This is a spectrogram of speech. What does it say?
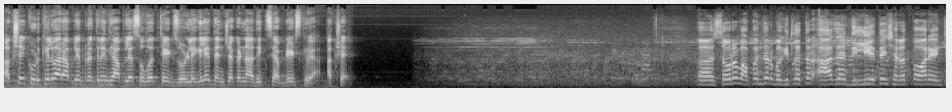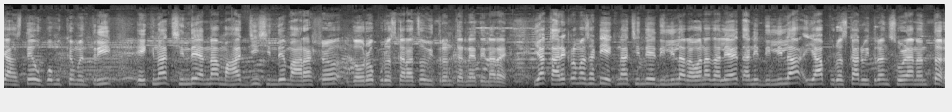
अक्षय कुडकेलवार आपले प्रतिनिधी आपल्यासोबत थेट जोडले गेले. त्यांच्याकडनं अधिकचे अपडेट्स घेऊया. अक्षय. सौरभ आपण जर बघितलं तर आज दिल्ली येथे शरद पवार यांच्या हस्ते उपमुख्यमंत्री एकनाथ शिंदे यांना महादजी शिंदे महाराष्ट्र गौरव पुरस्काराचं वितरण करण्यात येणार आहे. या कार्यक्रमासाठी एकनाथ शिंदे हे दिल्लीला रवाना झाले आहेत आणि दिल्लीला या पुरस्कार वितरण सोहळ्यानंतर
